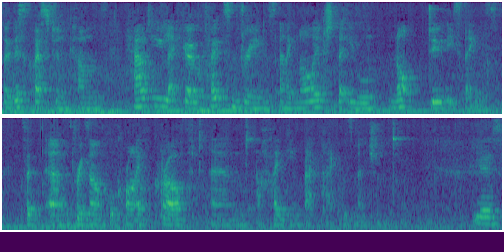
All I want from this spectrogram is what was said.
So, this question comes How do you let go of hopes and dreams and acknowledge that you will not do these things? So, um, for example, craft and a hiking backpack was mentioned. Yes.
